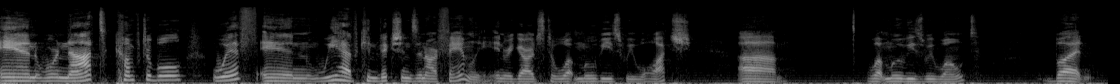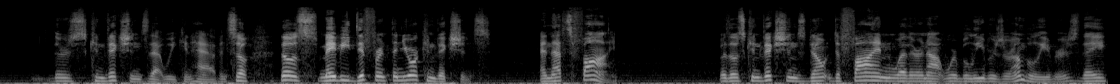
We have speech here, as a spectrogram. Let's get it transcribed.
and we're not comfortable with, and we have convictions in our family in regards to what movies we watch, uh, what movies we won't. But there's convictions that we can have. And so those may be different than your convictions, and that's fine. But those convictions don't define whether or not we're believers or unbelievers. They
